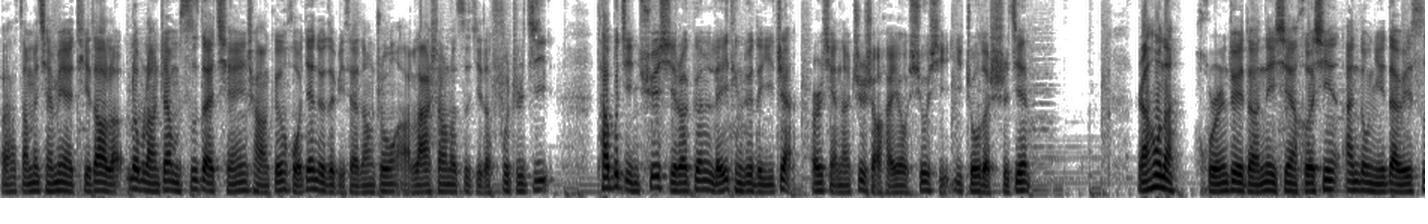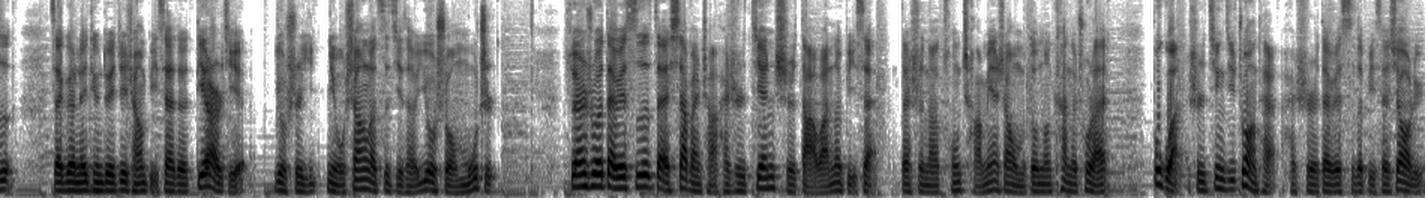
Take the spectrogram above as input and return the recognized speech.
啊，咱们前面也提到了，勒布朗·詹姆斯在前一场跟火箭队的比赛当中啊，拉伤了自己的腹直肌，他不仅缺席了跟雷霆队的一战，而且呢，至少还要休息一周的时间。然后呢，湖人队的内线核心安东尼·戴维斯在跟雷霆队这场比赛的第二节，又是扭伤了自己的右手拇指。虽然说戴维斯在下半场还是坚持打完了比赛，但是呢，从场面上我们都能看得出来。不管是竞技状态还是戴维斯的比赛效率，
